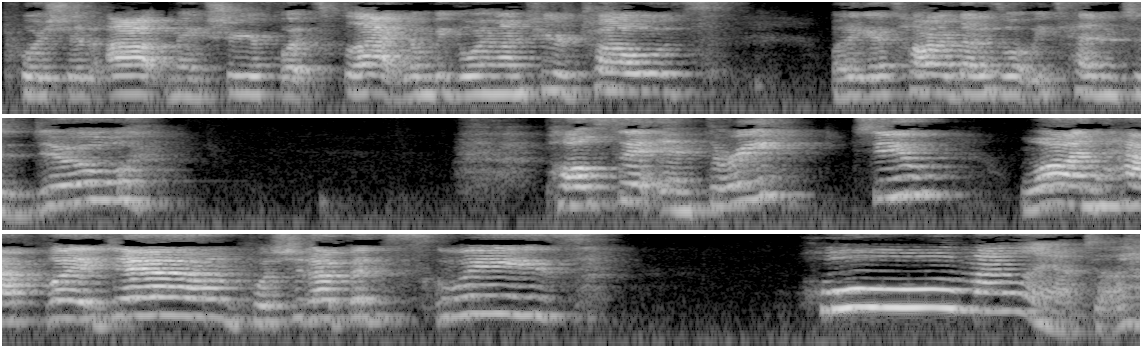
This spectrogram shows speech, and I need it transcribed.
Push it up, make sure your foot's flat. Don't be going onto your toes. When it gets hard, that is what we tend to do. Pulse it in three, two, one. Halfway down, push it up and squeeze. Ooh, my Lanta.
